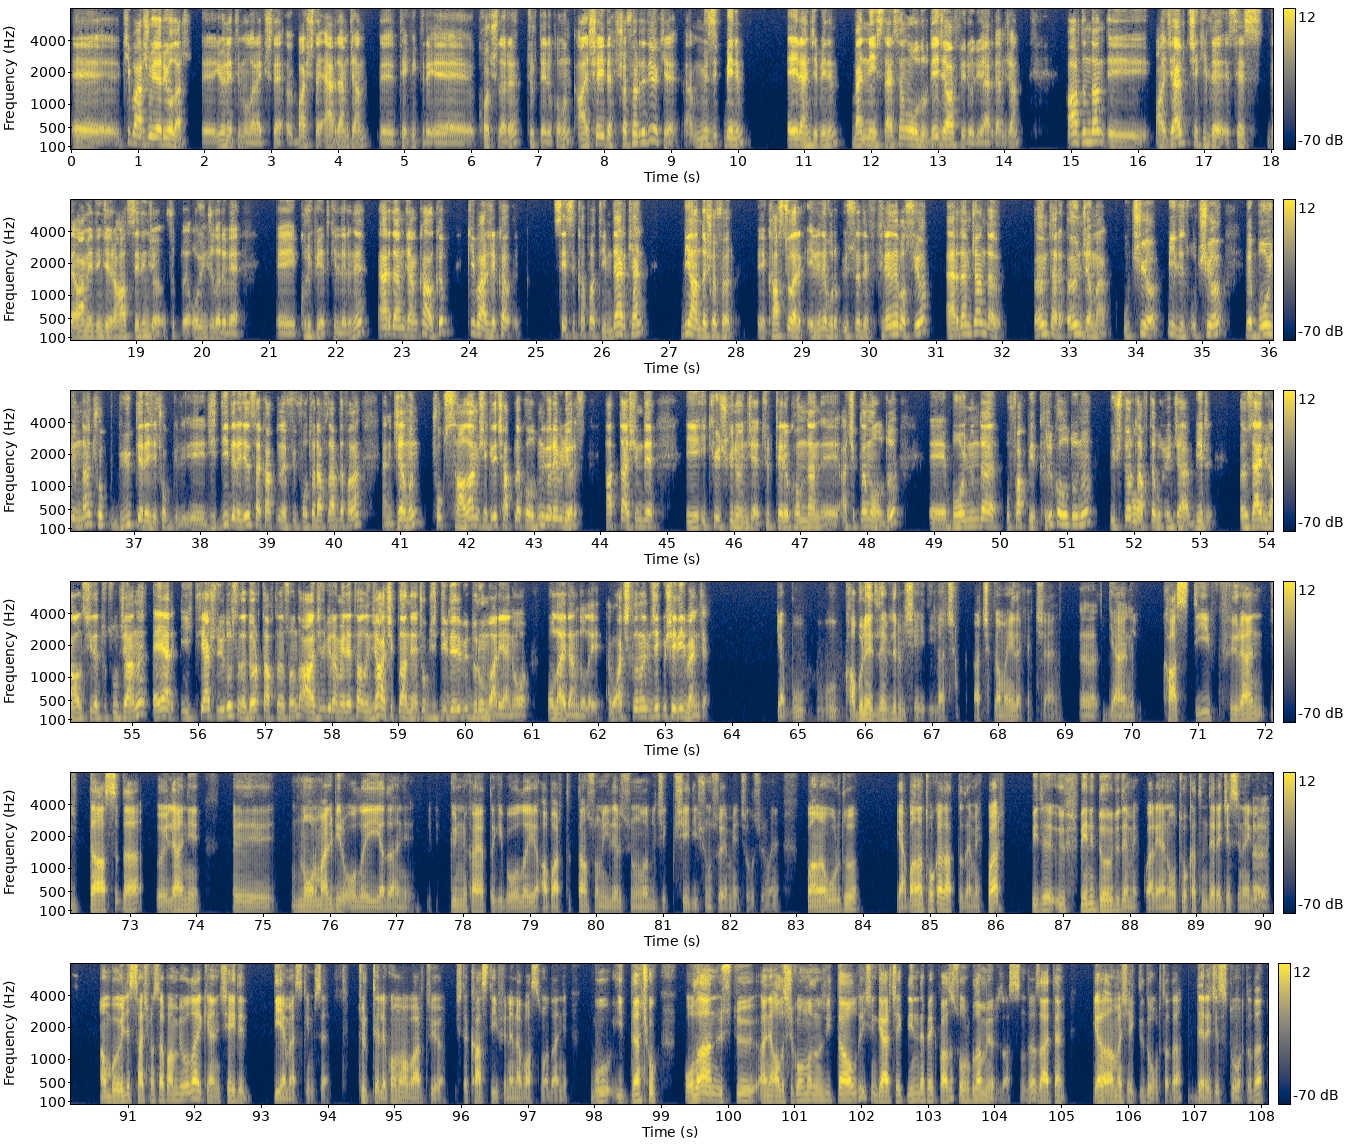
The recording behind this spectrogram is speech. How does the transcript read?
Ee, kibarca uyarıyorlar ee, yönetim olarak işte başta Erdemcan e, teknik direk- e, koçları Türk Telekom'un. Ay şeyde şoför de diyor ki "Ya, müzik benim Eğlence benim. Ben ne istersem o olur diye cevap veriyor diyor Erdemcan. Ardından e, acayip şekilde ses devam edince, rahatsız edince futbol oyuncuları ve e, kulüp yetkililerini Erdemcan kalkıp kibarca ka- sesi kapatayım derken bir anda şoför e, kasti olarak eline vurup üstüne de frene basıyor. Erdemcan da ön tara ön cama uçuyor. Bildiğiniz uçuyor ve boynundan çok büyük derece çok e, ciddi derecede sakatlanıyor. Fotoğraflarda falan yani camın çok sağlam bir şekilde çatlak olduğunu görebiliyoruz. Hatta şimdi 2-3 gün önce Türk Telekom'dan e, açıklama oldu. E, boynunda ufak bir kırık olduğunu 3-4 Oh. hafta boyunca bir özel bir alçıyla tutulacağını eğer ihtiyaç duyulursa da 4 haftanın sonunda acil bir ameliyata alınacağı açıklandı. Yani çok ciddi bir, bir durum var yani o olaydan dolayı. Ya bu açıklanabilecek bir şey değil bence. Ya bu bu kabul edilebilir bir şey değil açık açıklamayı da geç yani. Evet Yani yani kasti fren iddiası da öyle hani e, normal bir olayı ya da hani günlük hayattaki bir olayı abarttıktan sonra ileri sunulabilecek bir şey değil. Şunu söylemeye çalışıyorum hani bana vurdu ya bana tokat attı demek var. Bir de üf beni dövdü demek var yani o tokatın derecesine göre. evet. Ama bu öyle saçma sapan bir olay ki yani şey de diyemez kimse. Türk Telekom abartıyor. İşte kasti frene basmadı hani. Bu iddia çok olağanüstü hani alışık olmadığımız iddia olduğu için gerçekliğini de pek fazla sorgulamıyoruz aslında. Zaten yaralanma şekli de ortada, derecesi de ortada.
